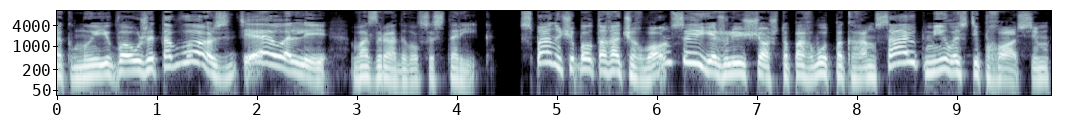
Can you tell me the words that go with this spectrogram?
«Так мы его уже того сделали!» — возрадовался старик. «С паныча полтора червонца, ежели еще что порвут, покромсают, милости просим!»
